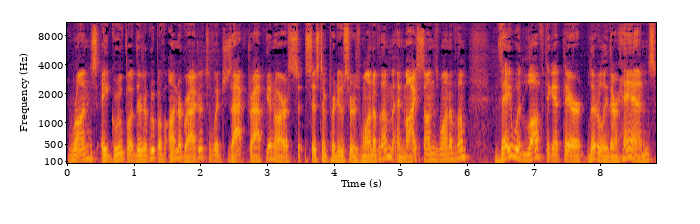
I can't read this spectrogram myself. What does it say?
runs a group of there's a group of undergraduates of which Zach Drapkin, our ass- assistant producer, is one of them, and my son's one of them. They would love to get their literally their hands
